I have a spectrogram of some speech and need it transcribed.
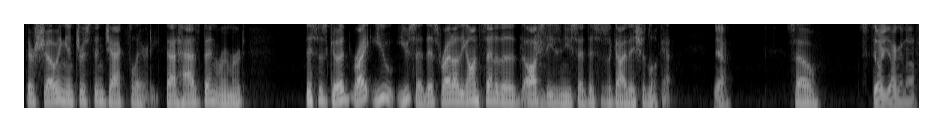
They're showing interest in Jack Flaherty. That has been rumored. This is good, right? You you said this right on the onset of the offseason. You said this is a guy they should look at. Yeah, So still young enough.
